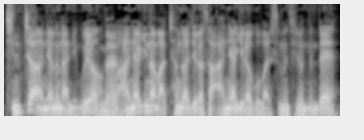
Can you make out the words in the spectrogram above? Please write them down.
진짜 안약은 아니고요. 네. 뭐 안약이나 마찬가지라서 안약이라고 말씀을 드렸는데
